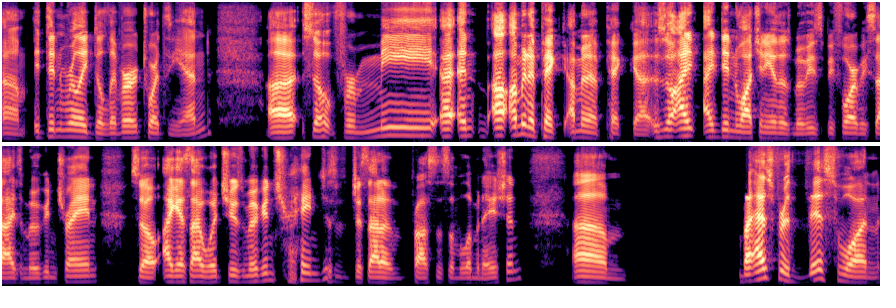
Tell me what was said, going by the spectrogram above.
um, it didn't really deliver towards the end. Uh, so for me, uh, and I- I'm gonna pick. I'm gonna pick. Uh, so I I didn't watch any of those movies before besides Mugen Train. So I guess I would choose Mugen Train just just out of process of elimination. Um, but as for this one,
